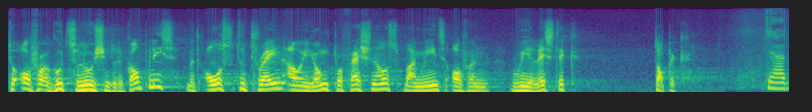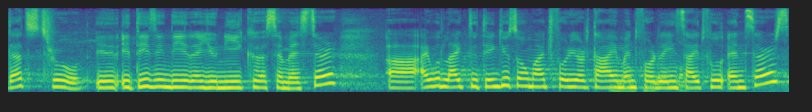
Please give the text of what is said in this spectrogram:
to offer a good solution to the companies, but also to train our young professionals by means of a realistic topic. Yeah, that's true. it, it is indeed a unique uh, semester. Uh, I would like to thank you so much for your time and for the insightful answers.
